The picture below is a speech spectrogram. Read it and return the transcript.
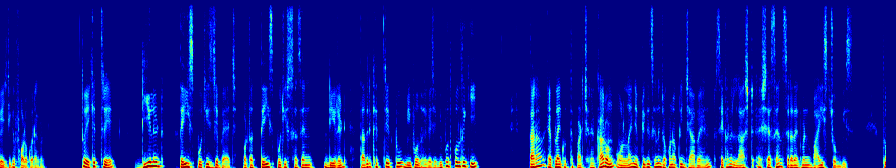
পেজটিকে ফলো করে রাখবেন। তো এক্ষেত্রে ডিএলএড তেইশ পঁচিশ যে ব্যাচ অর্থাৎ তেইশ পঁচিশ সেশন ডিএলএড তাদের ক্ষেত্রে একটু বিপদ হয়ে গেছে। বিপদ বলতে কি? তারা অ্যাপ্লাই করতে পারছে না। কারণ অনলাইন অ্যাপ্লিকেশানে যখন আপনি যাবেন, সেখানে লাস্ট সেশন সেটা দেখবেন বাইশ চব্বিশ। তো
